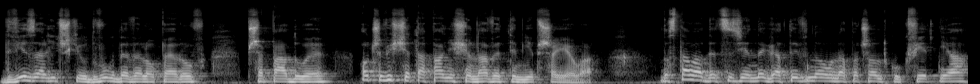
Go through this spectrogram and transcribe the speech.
dwie zaliczki u dwóch deweloperów przepadły. Oczywiście ta pani się nawet tym nie przejęła. Dostała decyzję negatywną na początku kwietnia,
